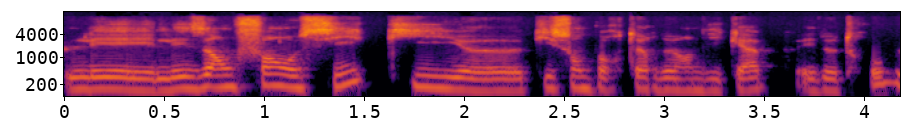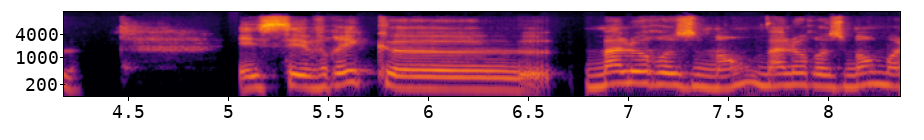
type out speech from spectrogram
les, enfants aussi qui, euh, qui sont porteurs de handicap et de troubles. Et c'est vrai que malheureusement, malheureusement, moi,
